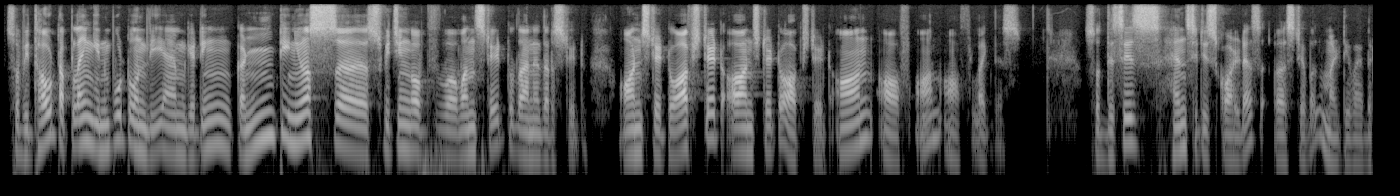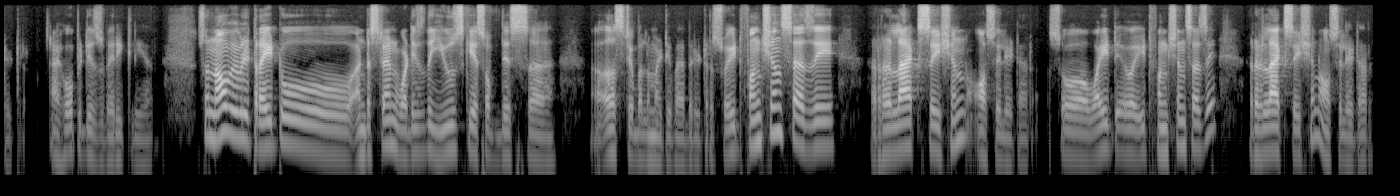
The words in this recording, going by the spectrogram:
So without applying input only I am getting continuous uh, switching of uh, one state to the another state. On state to off state on state to off state. On off on off like this so this is hence it is called as astable multivibrator. I hope it is very clear. So now we will try to understand what is the use case of this uh, stable multivibrator. So it functions as a relaxation oscillator. So why it, it functions as a relaxation oscillator.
